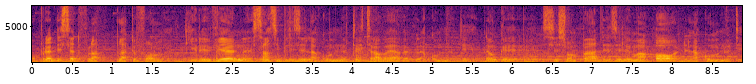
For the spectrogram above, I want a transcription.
auprès de cette pla- plateforme, qui reviennent sensibiliser la communauté, travailler avec la communauté. Donc euh, ce ne sont pas des éléments hors de la communauté.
